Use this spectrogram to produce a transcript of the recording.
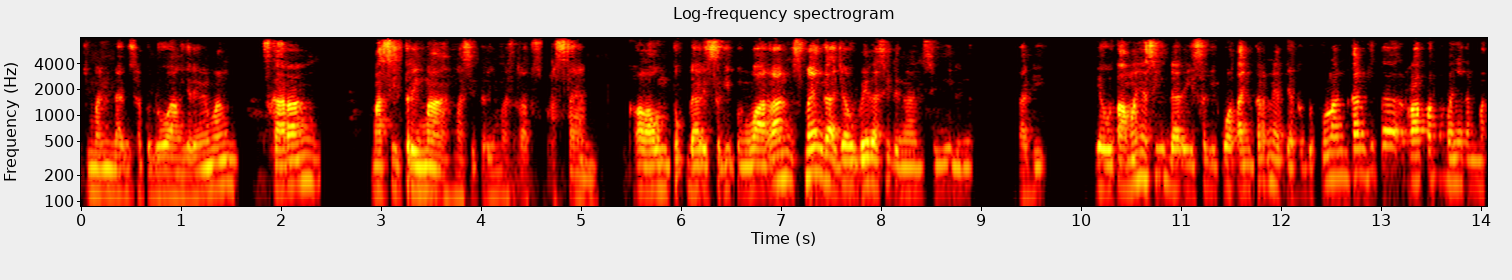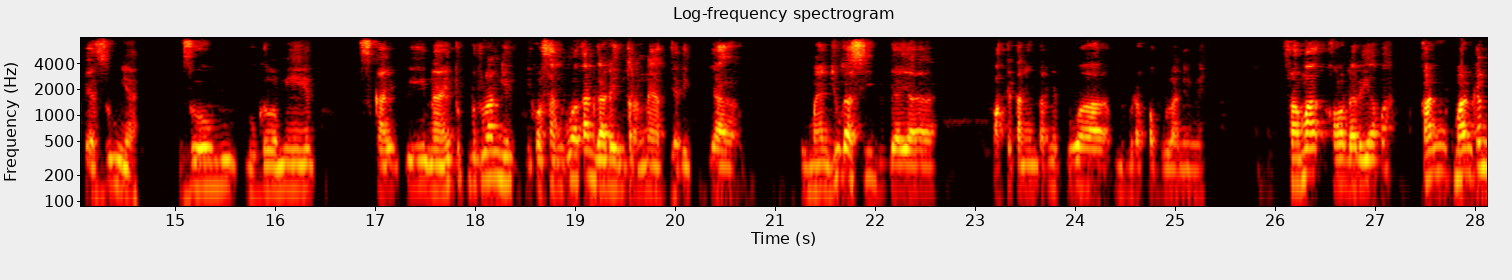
cuman dari satu doang. Jadi memang sekarang masih terima, masih terima 100%. Kalau untuk dari segi pengeluaran, sebenarnya nggak jauh beda sih dengan sini tadi. Ya utamanya sih dari segi kuota internet ya. Kebetulan kan kita rapat banyak kan pakai Zoom ya. Zoom Google Meet Skype. Nah itu kebetulan di, di kosan gua kan gak ada internet. Jadi ya lumayan juga sih biaya paketan internet gua beberapa bulan ini sama kalau dari apa kan kemarin kan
